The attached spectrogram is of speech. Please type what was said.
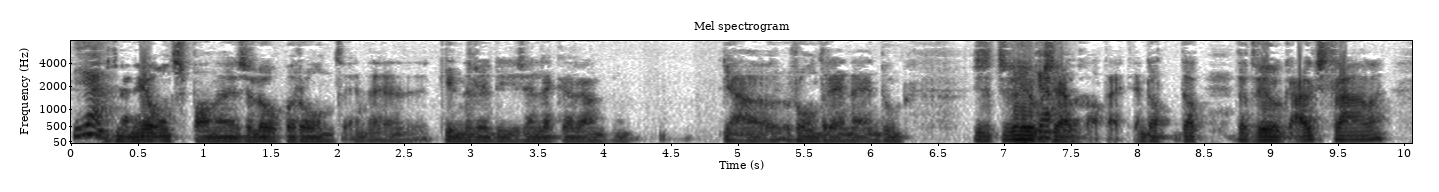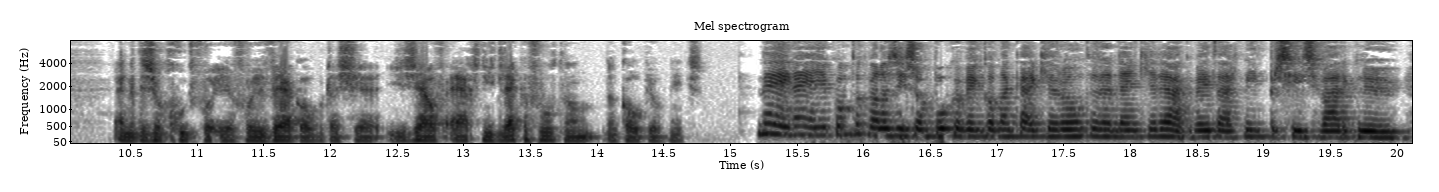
Ja, die zijn heel ontspannen, ze lopen rond. En eh, kinderen die zijn lekker aan ja, rondrennen en doen. Dus het is heel Ja. gezellig altijd. En dat, dat, dat wil ik uitstralen. En het is ook goed voor je, voor je verkoop. Want als je jezelf ergens niet lekker voelt, dan, dan koop je ook niks. nee, nee, je komt ook wel eens in zo'n boekenwinkel, dan kijk je rond en dan denk je, ja, ik weet eigenlijk niet precies waar ik nu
